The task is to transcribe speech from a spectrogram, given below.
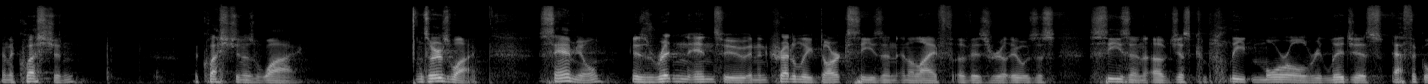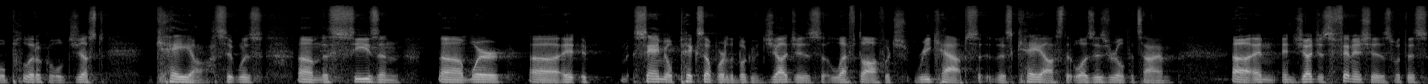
And the question, the question is why? And so here's why. Samuel is written into an incredibly dark season in the life of Israel. It was this season of just complete moral, religious, ethical, political, just chaos. It was um, this season um, where uh, it, it, Samuel picks up where the book of Judges left off, which recaps this chaos that was Israel at the time. Uh, and, and Judges finishes with this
